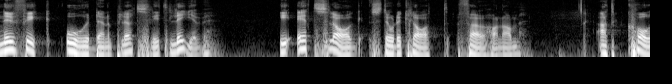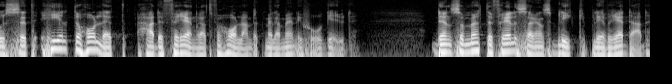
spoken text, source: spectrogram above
Nu fick orden plötsligt liv. I ett slag stod det klart för honom att korset helt och hållet hade förändrat förhållandet mellan människor och Gud. Den som mötte frälsarens blick blev räddad.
